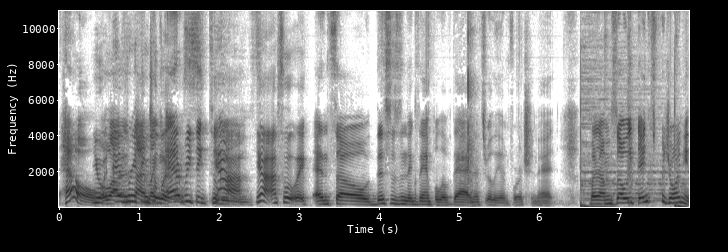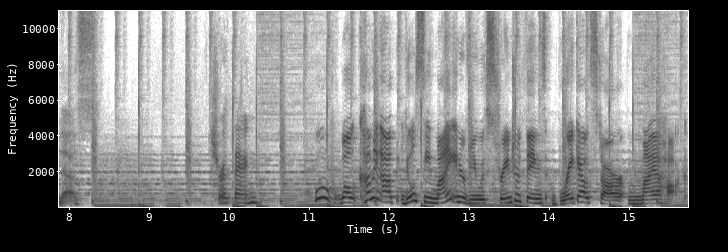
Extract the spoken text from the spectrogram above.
hell. You a lot have of the everything time. to like, lose. Everything to yeah, lose. Yeah, absolutely. And so this is an example of that, and it's really unfortunate. But um, Zoe, thanks for joining us. Sure thing. Whew. Well, coming up, you'll see my interview with Stranger Things breakout star Maya Hawke.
